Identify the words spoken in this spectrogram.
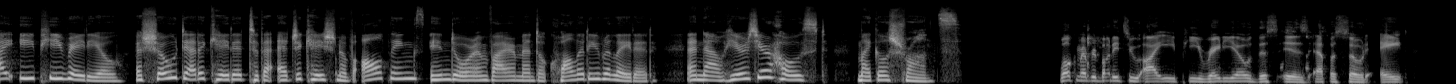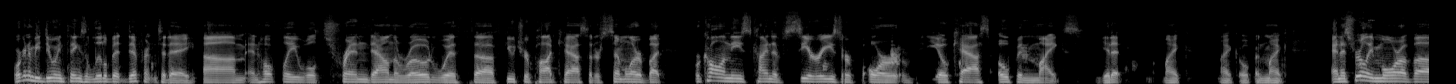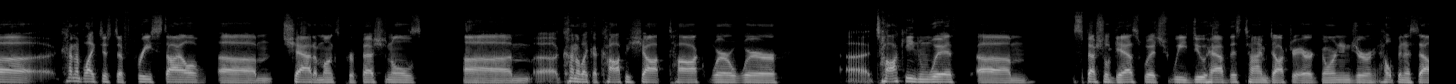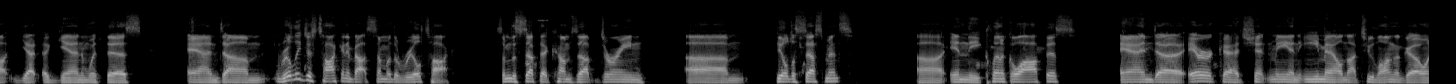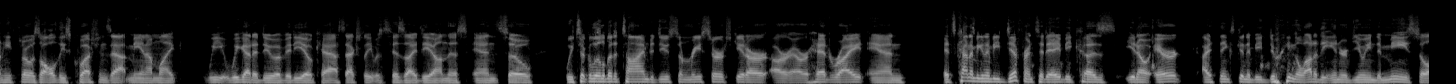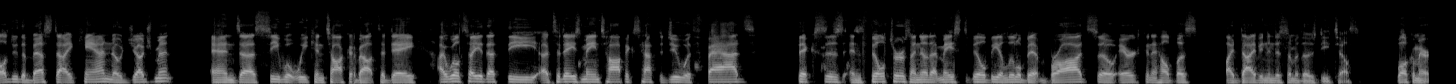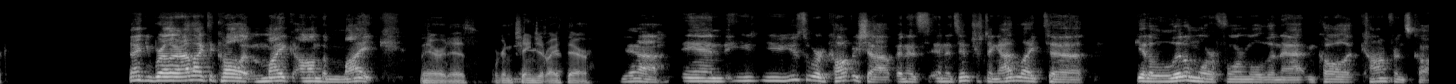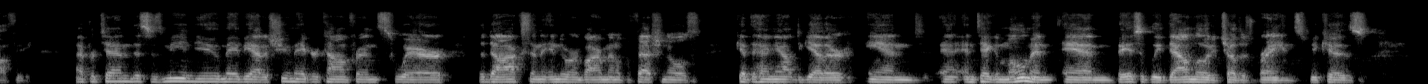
IEP Radio, a show dedicated to the education of all things indoor environmental quality related. And now here's your host, Michael Schrantz. Welcome, everybody, to IEP Radio. This is episode eight. We're going to be doing things a little bit different today, um, and hopefully, we'll trend down the road with uh, future podcasts that are similar. But we're calling these kind of series or, or video casts open mics. Get it? Mike, Mike, open mic. And it's really more of a kind of like just a freestyle um, chat amongst professionals, um, uh, kind of like a coffee shop talk where we're uh, talking with um, special guest, which we do have this time, Dr. Eric Dorninger, helping us out yet again with this. And um, really just talking about some of the real talk, some of the stuff that comes up during um, field assessments uh, in the clinical office. And uh, Eric had sent me an email not too long ago, and he throws all these questions at me, and I'm like, we we got to do a video cast. Actually, it was his idea on this, and so we took a little bit of time to do some research, get our our, our head right, and it's kind of going to be different today because you know Eric I think is going to be doing a lot of the interviewing to me, so I'll do the best I can, no judgment, and uh, see what we can talk about today. I will tell you that the uh, today's main topics have to do with fads, fixes, and filters. I know that may still be a little bit broad, so Eric's going to help us by diving into some of those details. Welcome, Eric. Thank you, brother. I like to call it Mike on the mic. There it is. We're going to change it right there. Yeah, and you you use the word coffee shop, and it's and it's interesting. I'd like to get a little more formal than that and call it conference coffee. I pretend this is me and you, maybe at a shoemaker conference where the docs and the indoor environmental professionals get to hang out together and, and, and take a moment and basically download each other's brains because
